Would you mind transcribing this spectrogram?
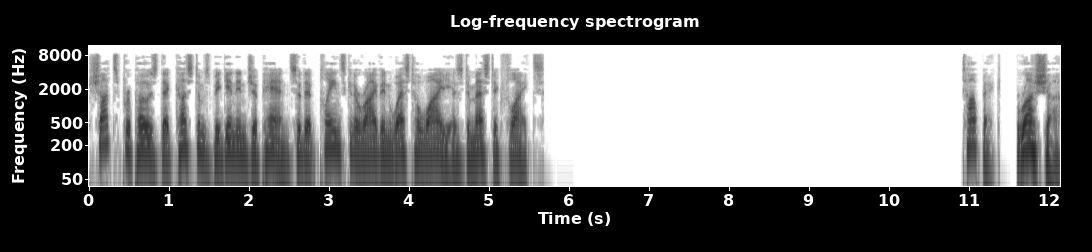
Schatz proposed that customs begin in Japan so that planes can arrive in West Hawaii as domestic flights. Russia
